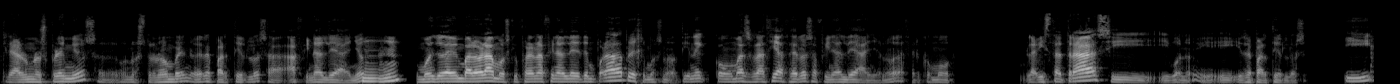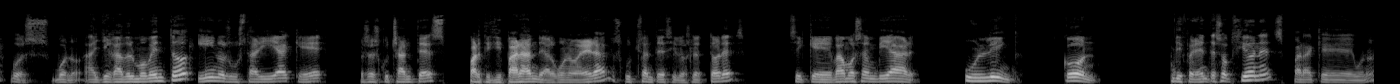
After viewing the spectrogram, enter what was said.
crear unos premios eh, con nuestro nombre ¿no? y repartirlos a, final de año. En un momento también valoramos que fueran a final de temporada, pero dijimos, no, tiene como más gracia hacerlos a final de año, ¿no? Hacer como la vista atrás y, bueno, y, repartirlos. Y pues bueno, ha llegado el momento y nos gustaría que los escuchantes participarán de alguna manera, los escuchantes y los lectores. Así que vamos a enviar un link con diferentes opciones para que bueno,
